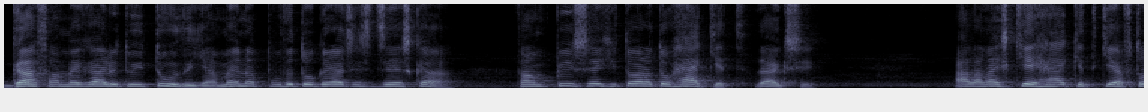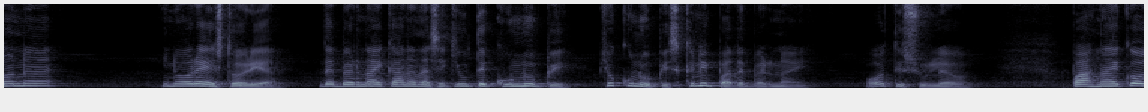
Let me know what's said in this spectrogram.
Γκάφα μεγάλη του Ιτούδη για μένα που δεν τον κράτησε στην Τζέσκα. Θα μου πεις έχει τώρα το Hackett, εντάξει. Αλλά να έχεις και Hackett και αυτό είναι, είναι ωραία ιστορία. Δεν περνάει κανένας εκεί ούτε κουνούπι. Ποιο κουνούπι, σκνήπα δεν περνάει. Ό,τι σου λέω. Παναϊκό,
